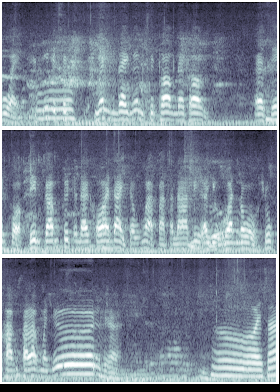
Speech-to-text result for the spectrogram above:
ป่วยนี่จะขึ้นเงินได้เงินขึ้นทองได้ทองเอ้ยเต็มปอกเต็มกำขึ้นกระไดคอให้ได้สมว่าปรารถนามีอายุวันโดทุกครั้งพลังมายืนเนี่ย โอ้ยสา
